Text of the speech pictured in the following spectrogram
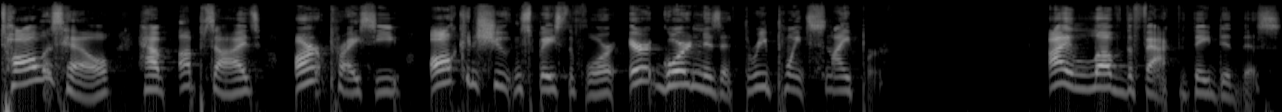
tall as hell, have upsides, aren't pricey, all can shoot and space the floor. Eric Gordon is a three point sniper. I love the fact that they did this.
